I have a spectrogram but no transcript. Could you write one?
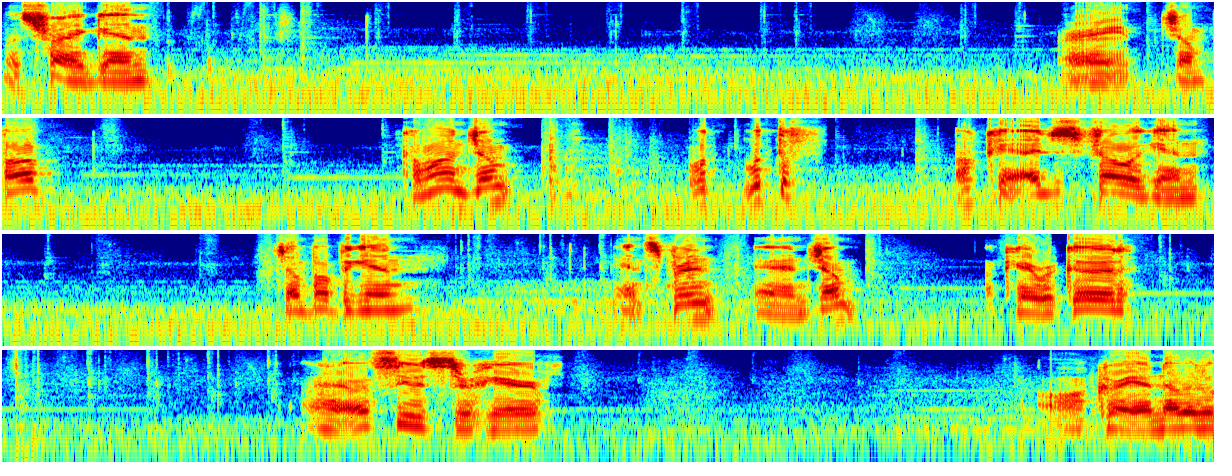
Let's try again. Alright, jump up. Come on, jump. What, what the Okay, I just fell again. Jump up again. And sprint, and jump. Okay, we're good. Alright, let's see what's through here. Oh great, another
